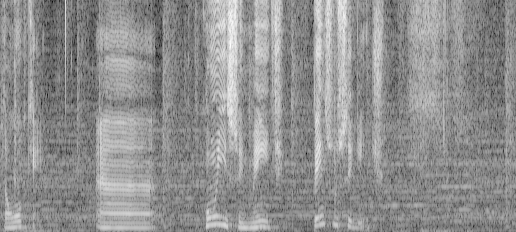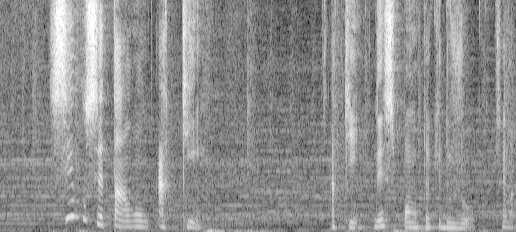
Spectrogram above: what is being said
então ok. Uh, com isso em mente, pensa o seguinte: se você tá aqui, aqui, nesse ponto aqui do jogo, sei lá,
